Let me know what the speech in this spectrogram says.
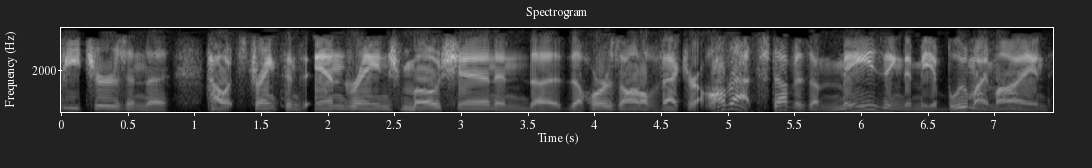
features and the how it strengthens end range motion and the the horizontal vector all that stuff is amazing to me. It blew my mind.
